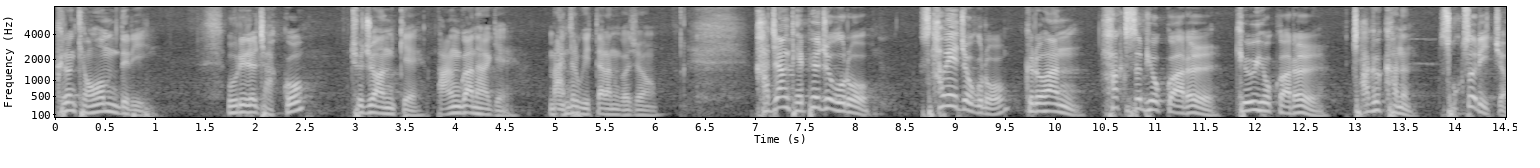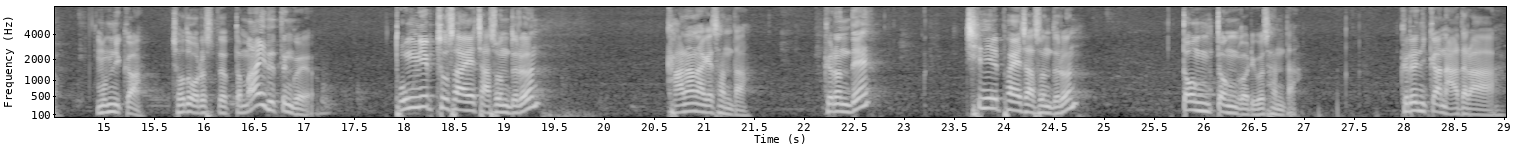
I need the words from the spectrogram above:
그런 경험들이 우리를 자꾸 주저앉게 방관하게 만들고 있다는 거죠. 가장 대표적으로 사회적으로 그러한 학습 효과를 교육 효과를 자극하는 속설이 있죠. 뭡니까? 저도 어렸을 때부터 많이 듣던 거예요. 독립투사의 자손들은 가난하게 산다. 그런데 친일파의 자손들은 떵떵거리고 산다. 그러니까 나들아,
